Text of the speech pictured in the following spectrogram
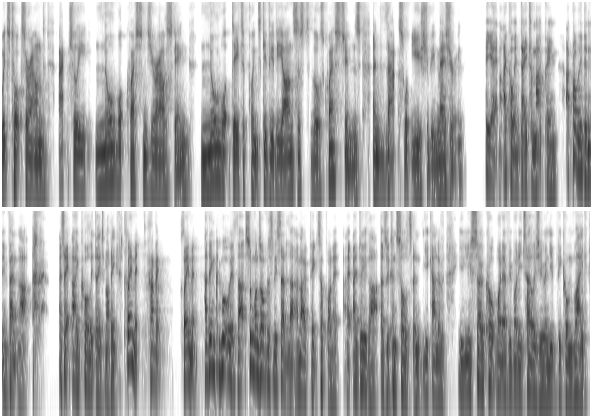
which talks around actually know what questions you're asking, know what data points give you the answers to those questions. And that's what you should be measuring. Yeah, I call it data mapping. I probably didn't invent that. I say I call it data mapping. Claim it, have it claim it. I didn't come up with that. Someone's obviously said that, and I picked up on it. I, I, do that as a consultant. You kind of you, you soak up what everybody tells you, and you become like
